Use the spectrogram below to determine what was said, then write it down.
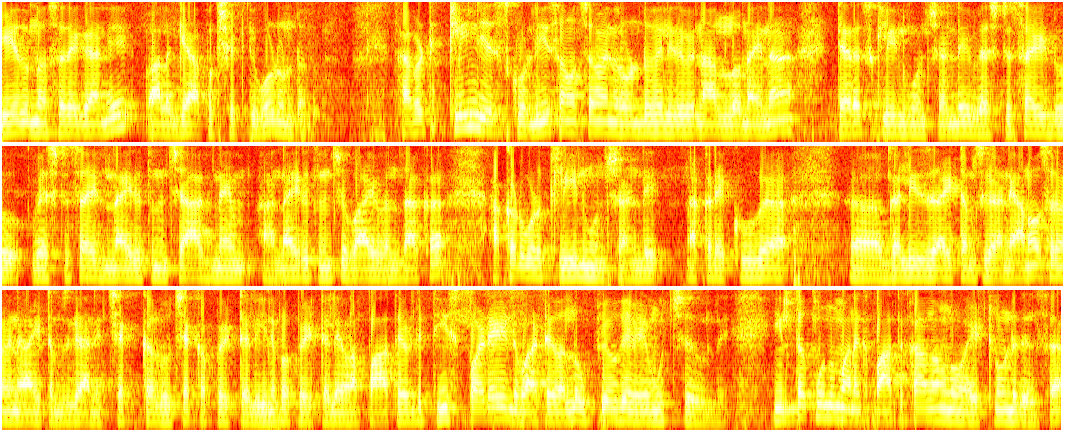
ఏదున్నా సరే కానీ వాళ్ళ జ్ఞాపక శక్తి కూడా ఉండదు. కాబట్టి క్లీన్ చేసుకోండి. ఈ సంవత్సరమైన రెండు వేల ఇరవై నాలుగులోనైనా టెర్రస్ క్లీన్గా ఉంచండి వెస్ట్ సైడ్ వెస్ట్ సైడ్ నైరుతి నుంచి ఆగ్నేయం నైరుతి నుంచి వాయువం దాకా అక్కడ కూడా క్లీన్గా ఉంచండి అక్కడ ఎక్కువగా గలీజ్ ఐటమ్స్ కానీ అనవసరమైన ఐటమ్స్ కానీ చెక్కలు చెక్క పెట్టెలు ఇనుప పెట్టెలు ఏమైనా పాత ఉంటే తీసి పడేయండి. వాటి వల్ల ఉపయోగం ఏమొచ్చేది ఉంది ఇంతకుముందు మనకి పాతకాలంలో ఎట్లుండే తెలుసా?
